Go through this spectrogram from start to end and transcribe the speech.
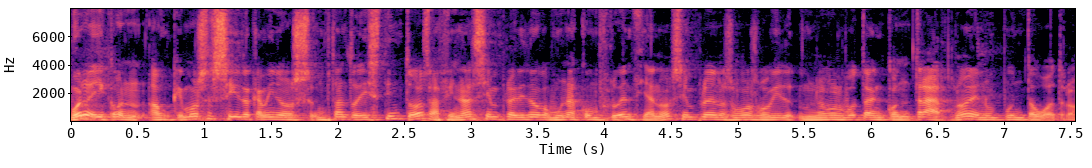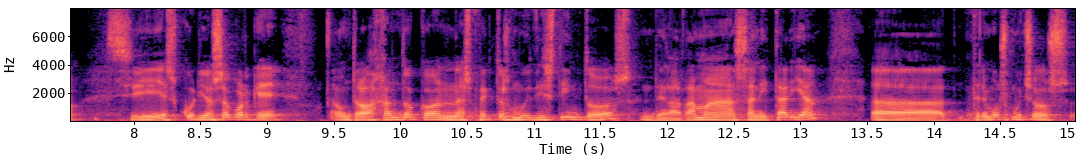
Bueno, y con, aunque hemos seguido caminos un tanto distintos, al final siempre ha habido como una confluencia, ¿no? Siempre nos hemos, volvido, nos hemos vuelto a encontrar, ¿no? En un punto u otro. Sí. Y es curioso porque, aun trabajando con aspectos muy distintos de la rama sanitaria, ah, tenemos muchos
